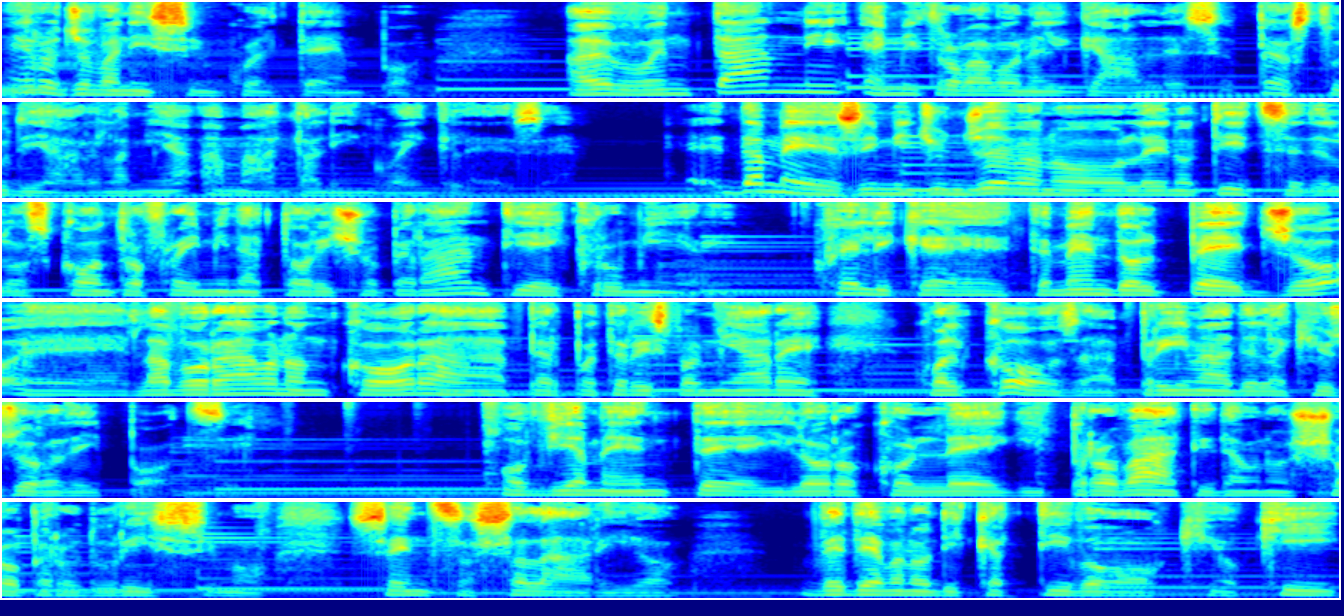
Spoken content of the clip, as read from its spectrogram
Ero giovanissimo in quel tempo, avevo vent'anni e mi trovavo nel Galles per studiare la mia amata lingua inglese. Da mesi mi giungevano le notizie dello scontro fra i minatori scioperanti e i crumiri, quelli che, temendo il peggio, eh, lavoravano ancora per poter risparmiare qualcosa prima della chiusura dei pozzi. Ovviamente i loro colleghi, provati da uno sciopero durissimo, senza salario, vedevano di cattivo occhio chi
